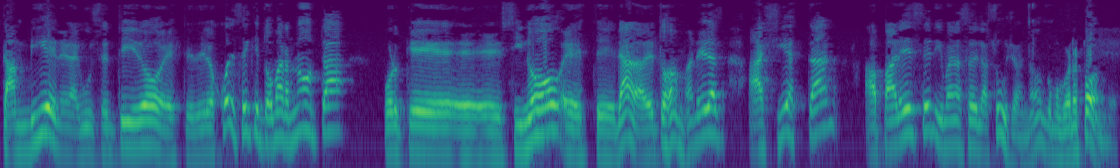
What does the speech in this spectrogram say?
también en algún sentido, este, de los cuales hay que tomar nota, porque eh, si no, este, nada, de todas maneras, allí están, aparecen y van a ser las suyas, ¿no? Como corresponde.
